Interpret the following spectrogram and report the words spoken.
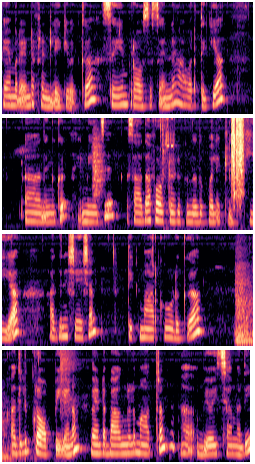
ക്യാമറേന്റെ ഫ്രണ്ടിലേക്ക് വെക്കുക. സെയിം പ്രോസസ്സ് തന്നെ ആവർത്തിക്കുക. നിങ്ങൾക്ക് ഇമേജ് സാധാ ഫോട്ടോ എടുക്കുന്നത് പോലെ ക്ലിക്ക് ചെയ്യുക. അതിനുശേഷം ടിക്ക് മാർക്ക് കൊടുക്കുക. അതിൽ ക്രോപ്പ് ചെയ്യണം. വേണ്ട ഭാഗങ്ങൾ മാത്രം ഉപയോഗിച്ചാൽ മതി.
